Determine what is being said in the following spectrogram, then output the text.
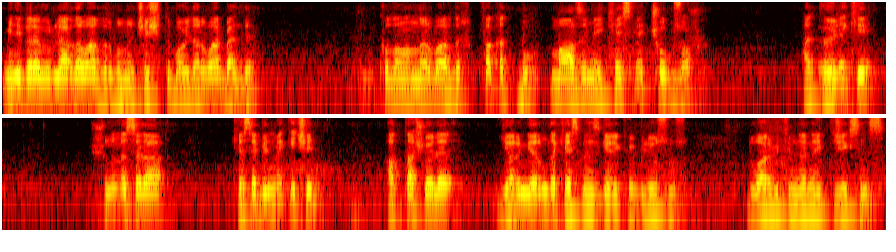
mini gravürlerde vardır. Bunun çeşitli boyları var bende. Kullananlar vardır. Fakat bu malzemeyi kesmek çok zor. Hani öyle ki şunu mesela kesebilmek için hatta şöyle yarım yarım da kesmeniz gerekiyor biliyorsunuz. Duvar bitimlerine ekleyeceksiniz.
